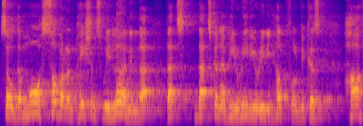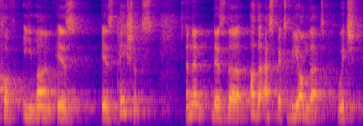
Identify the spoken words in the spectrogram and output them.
So the more sabr and patience we learn in that, that's, that's going to be really, really helpful because half of iman is, is patience. And then there's the other aspects beyond that, which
